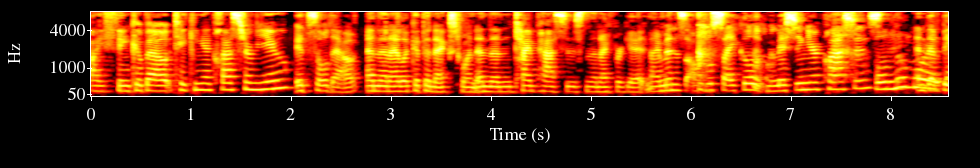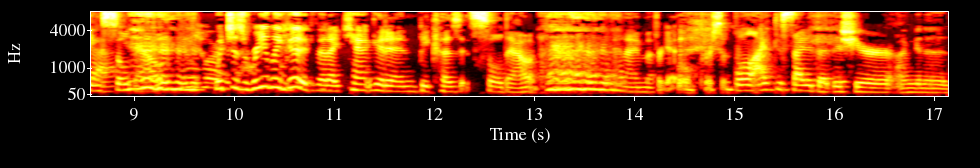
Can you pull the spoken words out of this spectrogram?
I think about taking a class from you, it's sold out. And then I look at the next one, and then time passes, and then I forget. And I'm in this awful cycle of missing your classes, Well, no and then being that. sold out. No Which is really good that I can't get in because it's sold out, and I'm a forgetful person. Well, I've decided that this year I'm going to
